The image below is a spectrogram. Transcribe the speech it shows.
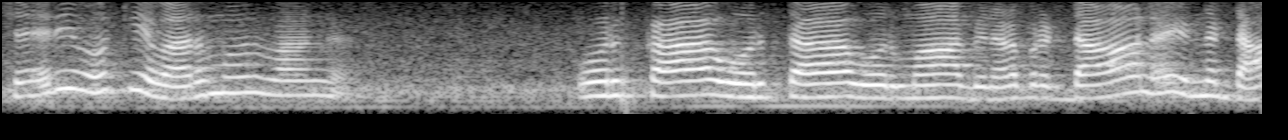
சரி ஓகே வரும்போது வாங்க. ஒரு கா ஒரு தா ஒரு மா அப்படின்னு அப்புறம் டால என்ன டா?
